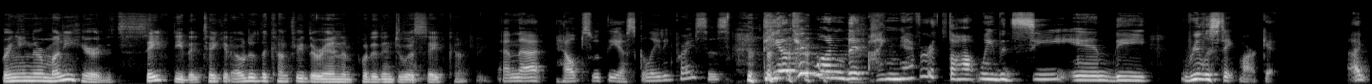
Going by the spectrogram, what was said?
bringing their money here. It's safety. They take it out of the country they're in and put it into a safe country. and that helps with the escalating prices. The other one that I never thought we would see in the real estate market, I,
